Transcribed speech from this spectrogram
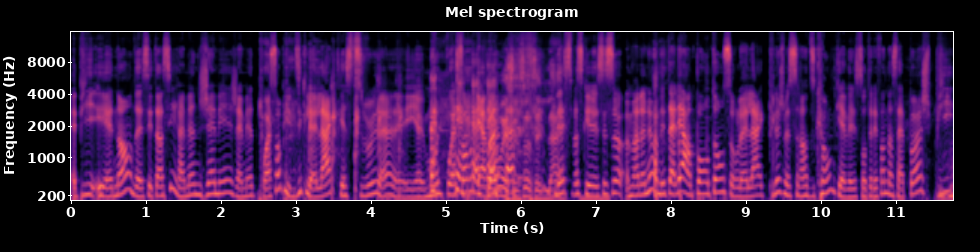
Et puis, et non, de ces temps-ci, il ramène jamais, jamais de poisson. Puis il me dit que le lac, qu'est-ce que tu veux, hein, il y a moins de poissons qu'avant. Ah ouais, c'est ça, c'est le lac. Mais c'est parce que c'est ça. À un moment donné, on est allé en ponton sur le lac. Puis là, je me suis rendu compte qu'il avait son téléphone dans sa poche. Puis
